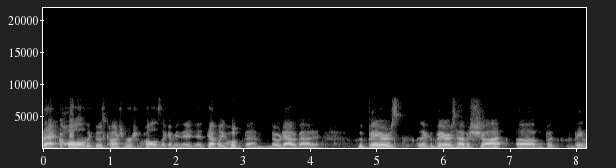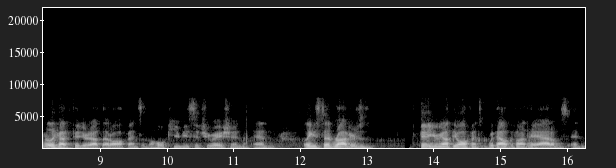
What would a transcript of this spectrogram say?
that call, like those controversial calls, like I mean, it, it definitely hooked them, no doubt about it. The Bears, I think the Bears have a shot, um, but they really got to figure out that offense and the whole QB situation. And like I said, Rodgers is figuring out the offense without Davante Adams, and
